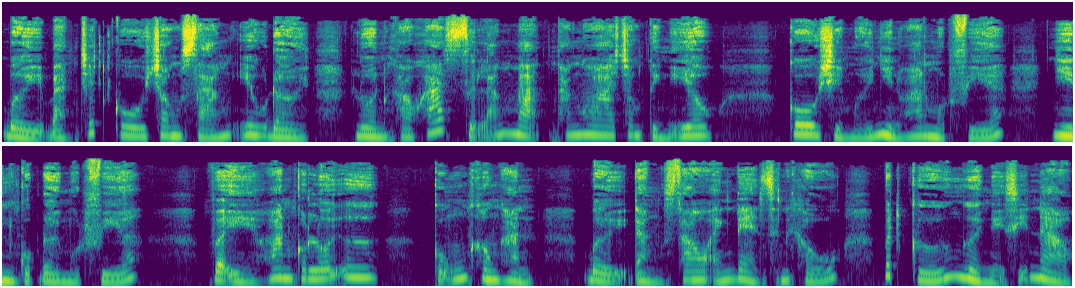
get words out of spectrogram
bởi bản chất cô trong sáng yêu đời, luôn khao khát sự lãng mạn thăng hoa trong tình yêu. Cô chỉ mới nhìn Hoan một phía, nhìn cuộc đời một phía. Vậy Hoan có lỗi ư? Cũng không hẳn, bởi đằng sau ánh đèn sân khấu, bất cứ người nghệ sĩ nào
